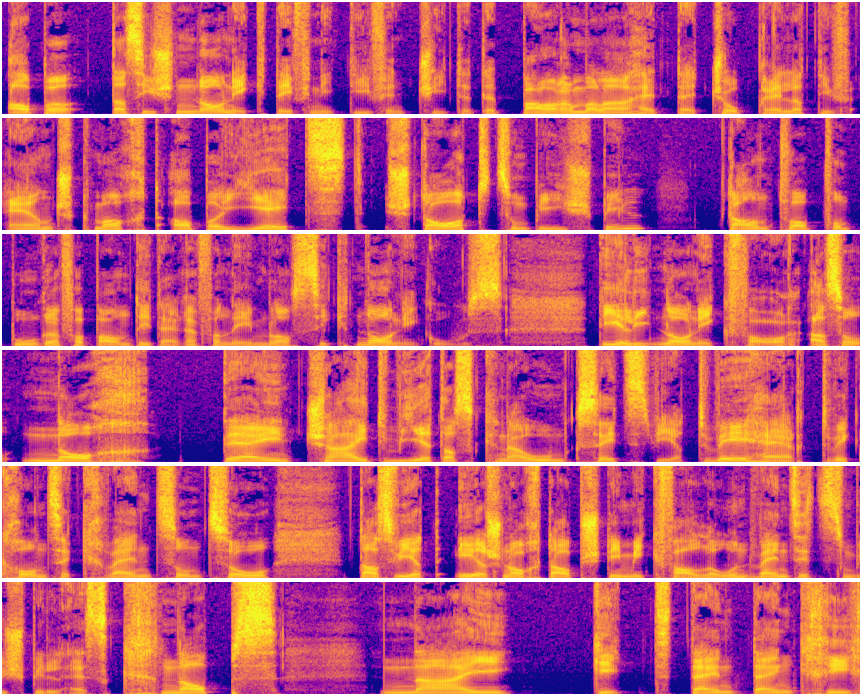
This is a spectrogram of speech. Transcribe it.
Aber das ist noch nicht definitiv entschieden. Der Parmelin hat den Job relativ ernst gemacht, aber jetzt steht zum Beispiel die Antwort vom Bauernverband in dieser Vernehmlassung noch nicht aus. Die liegt noch nicht vor. Also nach der Entscheid, wie das genau umgesetzt wird, wie hart, wie konsequent und so, das wird erst nach der Abstimmung fallen. Und wenn es jetzt zum Beispiel ein knappes Nein gibt, dann denke ich,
